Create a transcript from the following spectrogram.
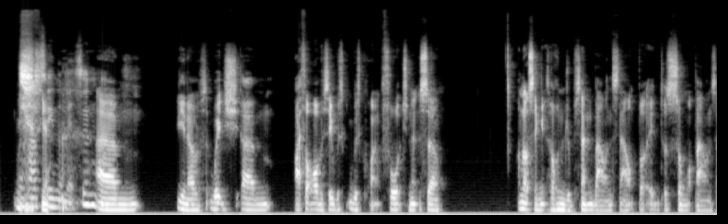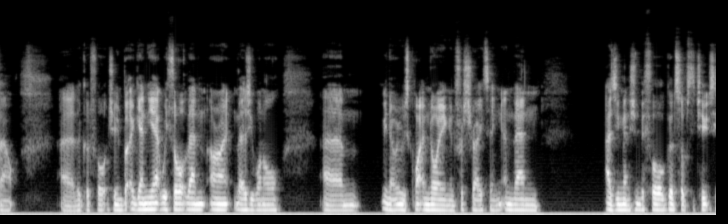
We have Yeah. seen the miss. Um, you know, which um, I thought obviously was was quite unfortunate. So I'm not saying it's 100 percent balanced out, but it does somewhat balance out uh, the good fortune. But again, yeah, we thought then, all right, there's your one all. Um, you know, it was quite annoying and frustrating. And then, as you mentioned before, good substitutes.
